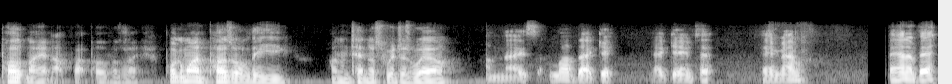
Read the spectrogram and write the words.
po- no, not po- Pokemon Puzzle League on Nintendo Switch as well. Oh, nice. I love that game. That game. T- hey man, fan of a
